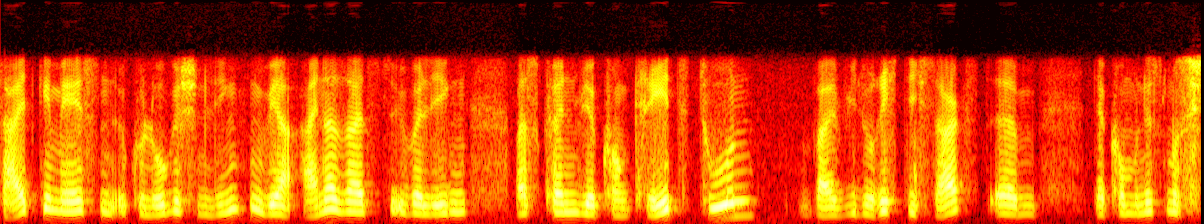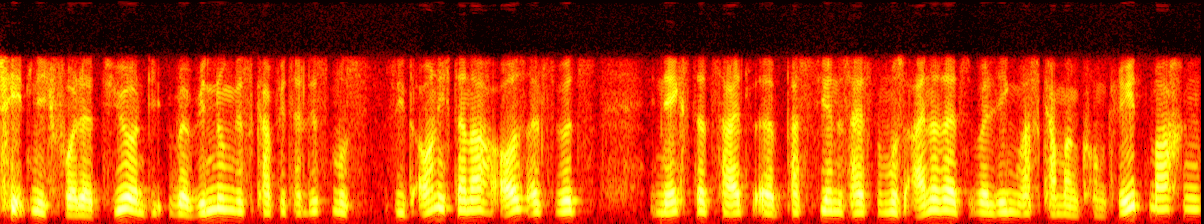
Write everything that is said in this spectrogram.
zeitgemäßen ökologischen Linken wäre einerseits zu überlegen, was können wir konkret tun, weil wie du richtig sagst, ähm, der Kommunismus steht nicht vor der Tür und die Überwindung des Kapitalismus sieht auch nicht danach aus, als würde es in nächster Zeit äh, passieren. Das heißt, man muss einerseits überlegen, was kann man konkret machen,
